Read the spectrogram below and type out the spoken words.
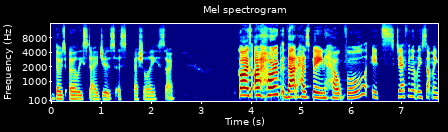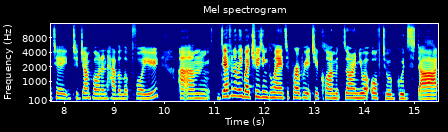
those early stages especially. So guys i hope that has been helpful. It's definitely something to to jump on and have a look for you. Um, definitely by choosing plants appropriate to your climate zone you are off to a good start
